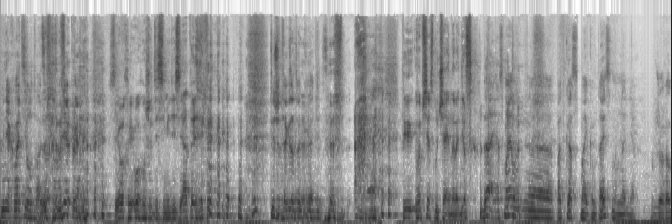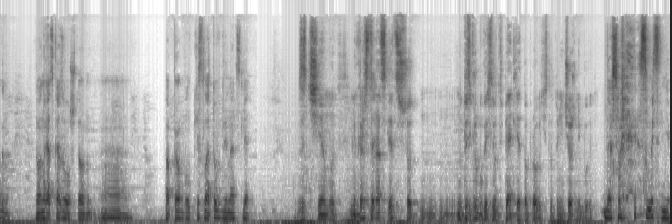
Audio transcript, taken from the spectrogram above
Мне хватило 20 века. Все, ох, ох, уже эти 70-е. Ты же тогда только родился. Ты вообще случайно родился. Да, я смотрел э, подкаст с Майком Тайсоном на днях, у Джо Рогана, и он рассказывал, что он э, попробовал кислоту в 12 лет. Зачем? Вот? Мне кажется, 12 лет, что... Ну, то есть, грубо говоря, если вот в 5 лет попробовать кислоту, ничего же не будет. Да, в смы- в смысле, не-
